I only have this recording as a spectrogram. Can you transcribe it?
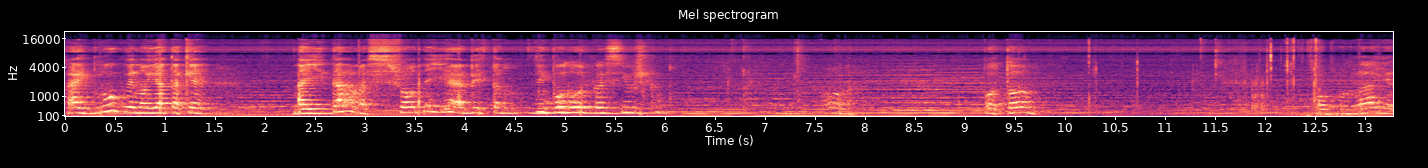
хай брукви, але я таке наїдалась, що не є, аби там не Було було. якась юшка. О, Потім побула я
